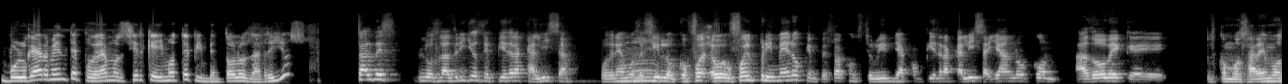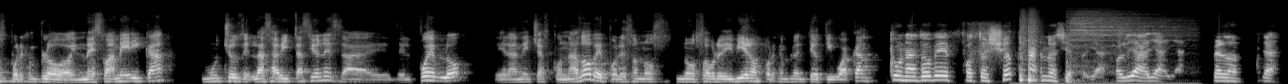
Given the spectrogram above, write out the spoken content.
vulgarmente podríamos decir que Imhotep inventó los ladrillos. tal vez los ladrillos de piedra caliza, podríamos Mm. decirlo. que Fue, el primero que empezó a construir ya con piedra caliza, ya no con adobe, que, pues como sabemos, por ejemplo, en Mesoamérica, muchos de las habitaciones eh, del pueblo eran hechas con adobe, por eso no, no sobrevivieron, por ejemplo, en Teotihuacán. Con Adobe Photoshop. Ah, no es cierto, ya. Ya, ya, ya. Perdón, ya.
